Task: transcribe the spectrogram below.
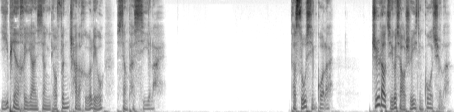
一片黑暗，像一条分叉的河流向他袭来。他苏醒过来。知道几个小时已经过去了，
